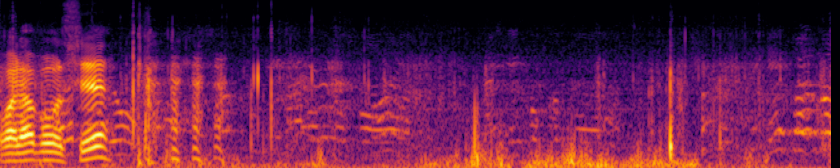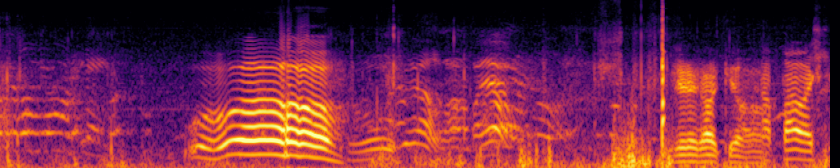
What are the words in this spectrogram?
Olhar pra você. Uhul! Rafael, Vou ligar aqui, ó. rapaz, acho que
